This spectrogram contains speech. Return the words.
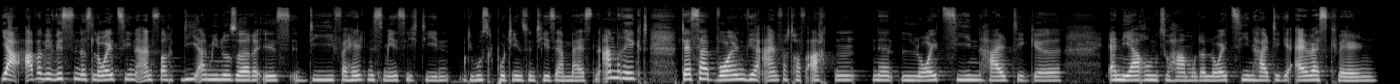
ja, aber wir wissen, dass Leucin einfach die Aminosäure ist, die verhältnismäßig die, die Muskelproteinsynthese am meisten anregt. Deshalb wollen wir einfach darauf achten, eine leucinhaltige Ernährung zu haben oder leucinhaltige Eiweißquellen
